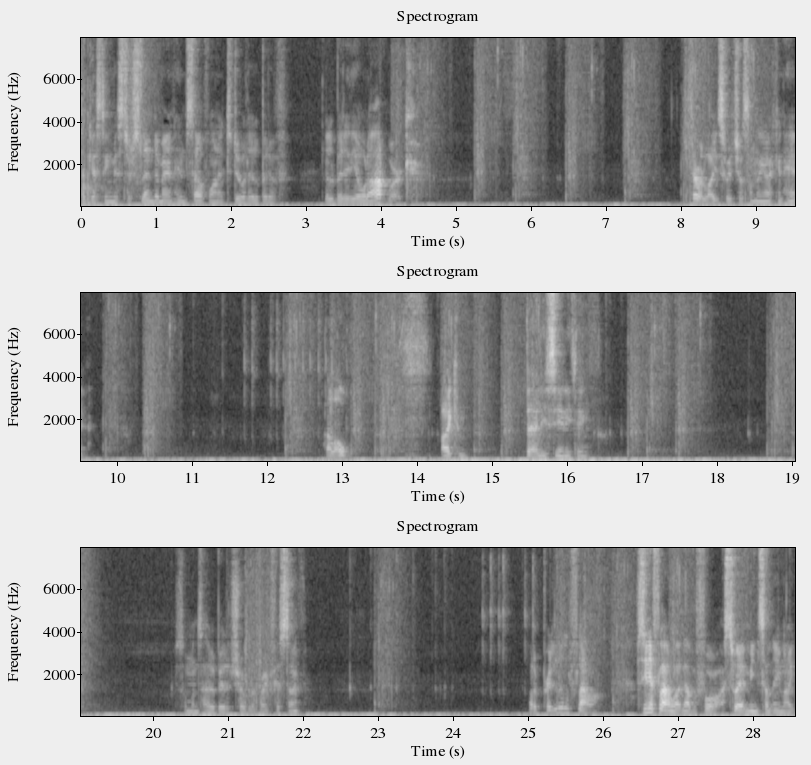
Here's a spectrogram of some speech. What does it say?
I'm guessing Mr. Slenderman himself wanted to do a little bit of a little bit of the old artwork. Is there a light switch or something I can hit? Hello? I can barely see anything. Someone's had a bit of trouble at breakfast time. What a pretty little flower. I've seen a flower like that before. I swear it means something like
